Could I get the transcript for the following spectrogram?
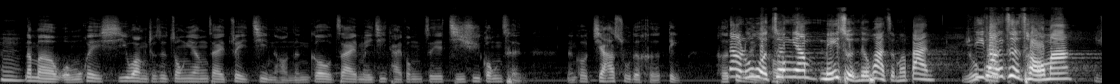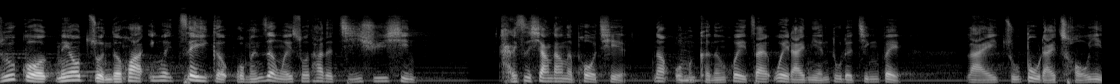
嗯，那么我们会希望就是中央在最近哈，能够在梅基台风这些急需工程，能够加速的核定。那如果中央没准的话怎么办？地方自筹吗？如果没有准的话，因为这一个我们认为说它的急需性还是相当的迫切，那我们可能会在未来年度的经费来逐步来筹印。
